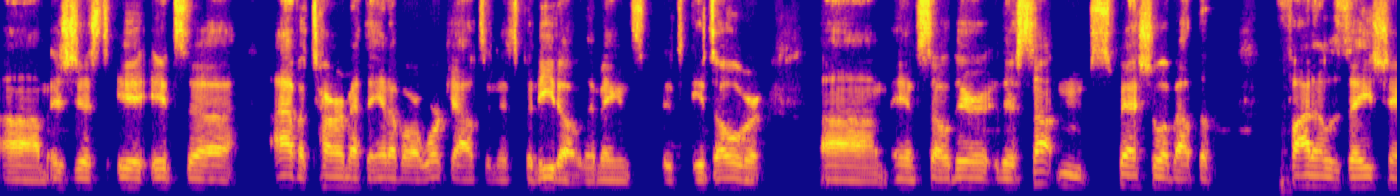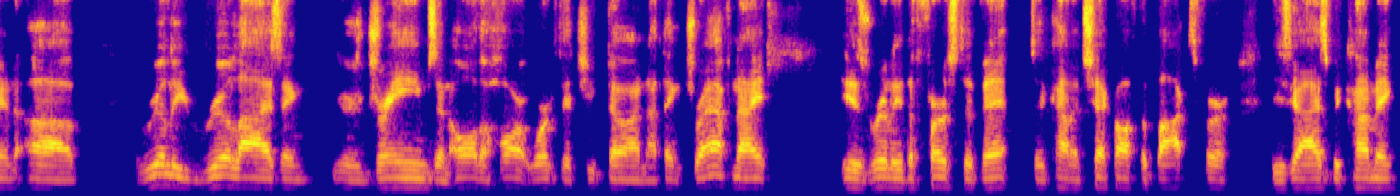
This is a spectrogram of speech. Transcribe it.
Um, it's just it, it's uh, I have a term at the end of our workouts and it's finito. That means it's it's over. Um, and so there there's something special about the finalization of really realizing your dreams and all the hard work that you've done. I think draft night is really the first event to kind of check off the box for these guys becoming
